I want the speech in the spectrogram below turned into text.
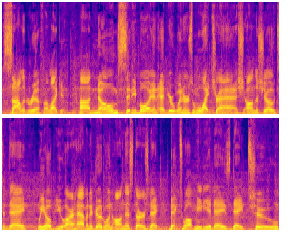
Solid riff. I like it. Uh, Gnome, City Boy, and Edgar Winter's White Trash on the show today. We hope you are having a good one on this Thursday. Big 12 Media Days, day two,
